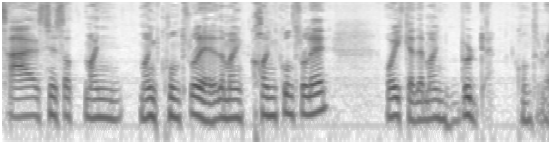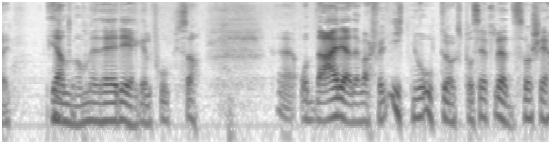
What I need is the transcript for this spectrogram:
Så jeg syns at man, man kontrollerer det man kan kontrollere, og ikke det man burde kontrollere. Gjennom det regelfokuset. Eh, Og der er det i hvert fall ikke noe oppdragsbasert ledelse å skje.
